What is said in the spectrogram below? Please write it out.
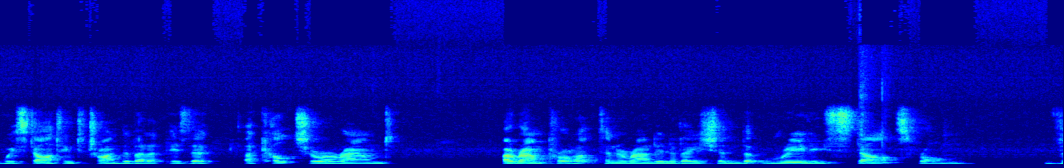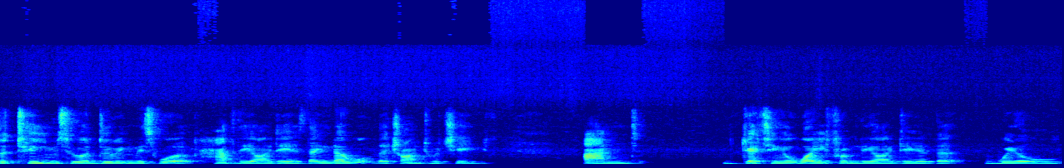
we're starting to try and develop is a, a culture around around product and around innovation that really starts from the teams who are doing this work have the ideas they know what they're trying to achieve and getting away from the idea that we'll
